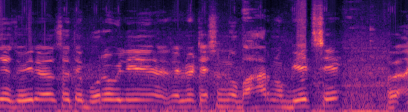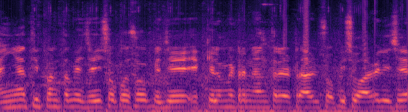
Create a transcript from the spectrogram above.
જે જોઈ રહ્યો છો તે બોરોવલી રેલવે સ્ટેશનનો બહારનો ગેટ છે. હવે અહીંયાથી પણ તમે જઈ શકો છો કે જે એક કિલોમીટરના અંતરે ટ્રાવેલ્સ ઓફિસો આવેલી છે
